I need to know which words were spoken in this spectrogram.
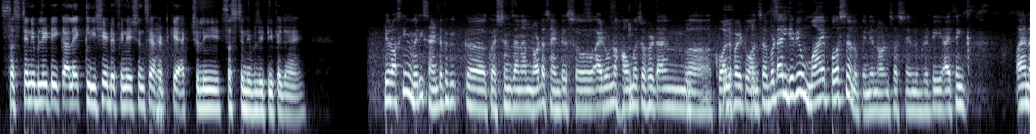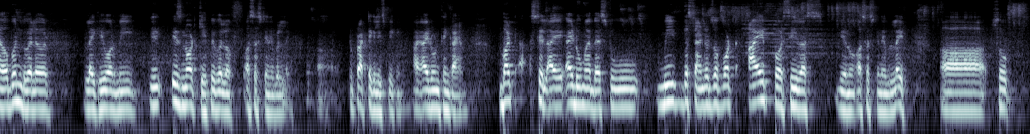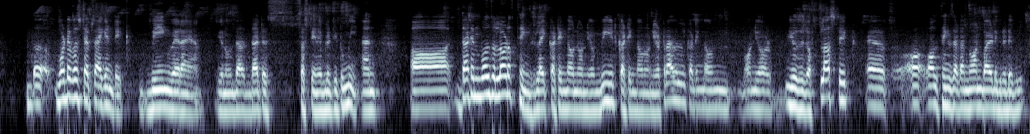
sustainability का like cliché definition से हट के actually sustainability पे जाएँ. You're asking very scientific uh, questions, and I'm not a scientist, so I don't know how much of it I'm uh, qualified to answer. But I'll give you my personal opinion on sustainability. I think an urban dweller like you or me is not capable of a sustainable life. Uh, practically speaking. I, I don't think I am. But still, I, I do my best to meet the standards of what I perceive as you know a sustainable life. Uh, so, the, whatever steps I can take, being where I am, you know that that is sustainability to me, and uh, that involves a lot of things like cutting down on your meat, cutting down on your travel, cutting down on your usage of plastic, uh, all, things that are non-biodegradable,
